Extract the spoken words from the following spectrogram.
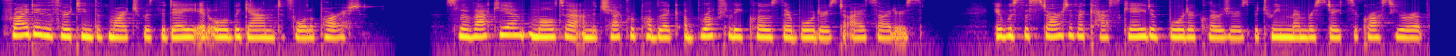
Friday, the 13th of March, was the day it all began to fall apart. Slovakia, Malta, and the Czech Republic abruptly closed their borders to outsiders. It was the start of a cascade of border closures between member states across Europe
